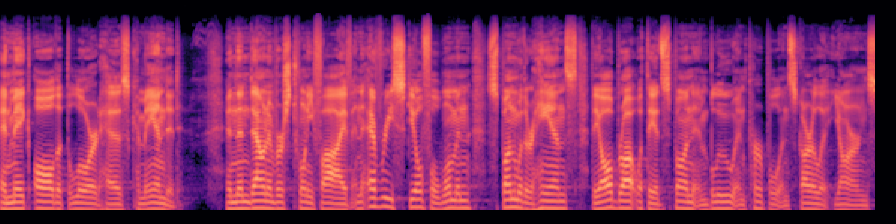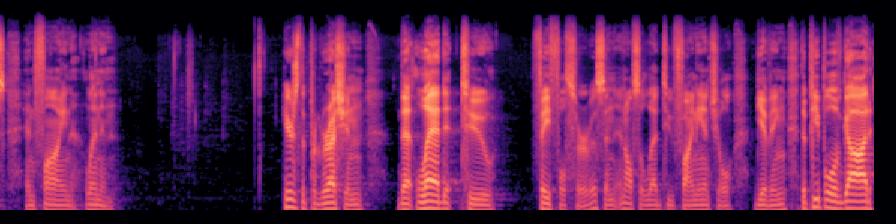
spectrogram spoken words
and make all that the Lord has commanded. And then down in verse 25, and every skillful woman spun with her hands. They all brought what they had spun in blue and purple and scarlet yarns and fine linen. Here's the progression that led to faithful service and, and also led to financial giving. The people of God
